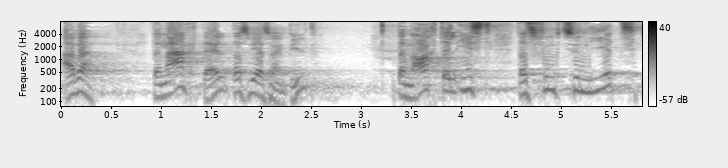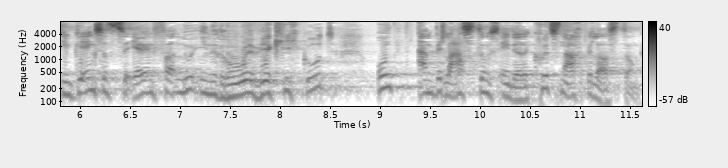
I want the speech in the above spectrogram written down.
Aber der Nachteil, das wäre so ein Bild, der Nachteil ist, das funktioniert im Gegensatz zur RNV nur in Ruhe wirklich gut und am Belastungsende oder kurz nach Belastung.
